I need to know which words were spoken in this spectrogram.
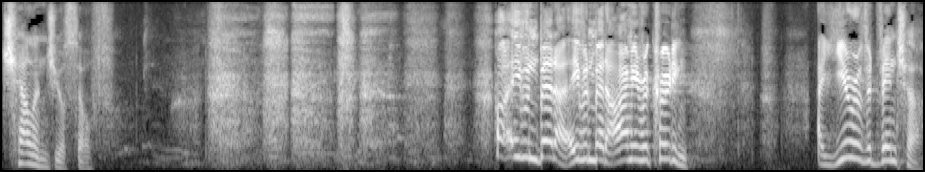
Challenge yourself. oh, even better, even better. Army recruiting. A year of adventure.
